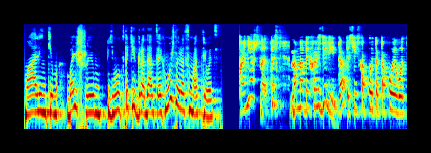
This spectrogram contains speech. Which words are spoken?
маленьким, большим? Его в таких градациях можно рассматривать? Конечно, то есть нам надо их разделить, да, то есть есть какое-то такое вот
